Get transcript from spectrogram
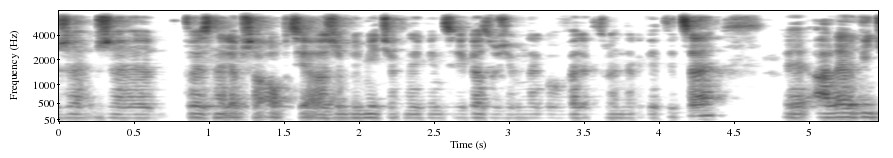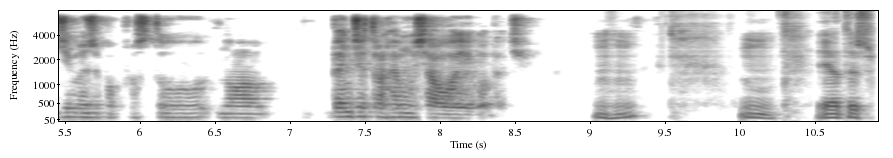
że, że to jest najlepsza opcja, żeby mieć jak najwięcej gazu ziemnego w elektroenergetyce, ale widzimy, że po prostu no, będzie trochę musiało jego być. Mhm. Hmm. Ja też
